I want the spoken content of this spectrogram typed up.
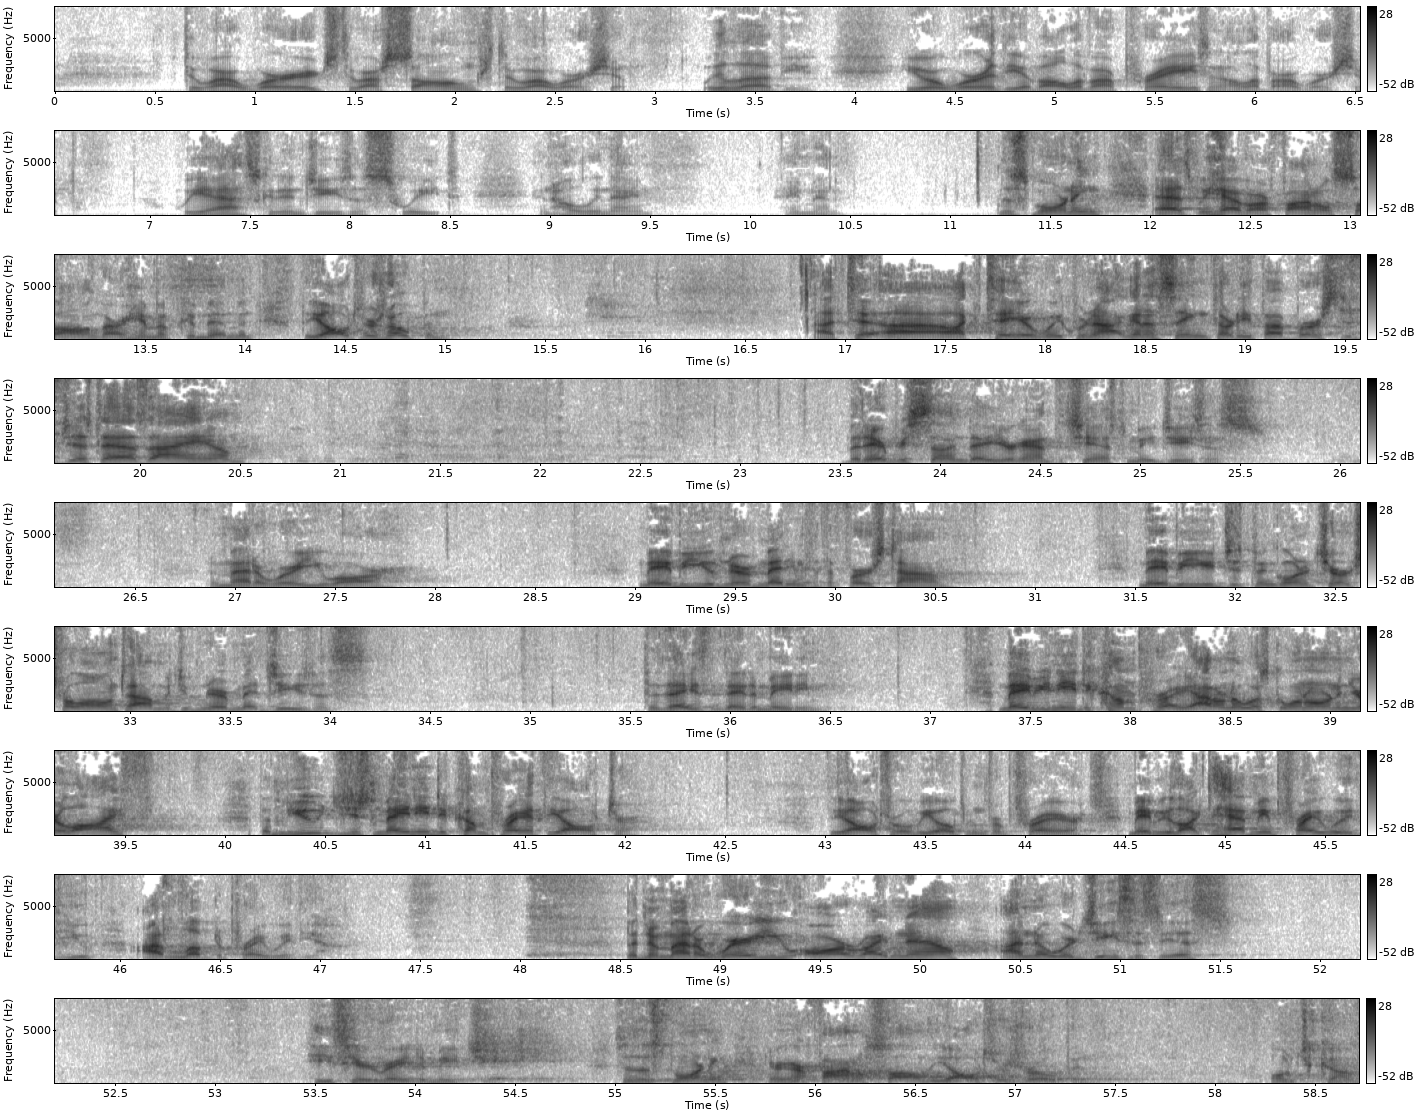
through our words, through our songs, through our worship. We love you. You are worthy of all of our praise and all of our worship. We ask it in Jesus' sweet and holy name. Amen. This morning, as we have our final song, our hymn of commitment, the altar is open. I, te- uh, I like to tell you every week, we're not going to sing 35 verses just as I am. But every Sunday, you're going to have the chance to meet Jesus, no matter where you are. Maybe you've never met him for the first time. Maybe you've just been going to church for a long time, but you've never met Jesus. Today's the day to meet him. Maybe you need to come pray. I don't know what's going on in your life, but you just may need to come pray at the altar. The altar will be open for prayer. Maybe you'd like to have me pray with you. I'd love to pray with you. But no matter where you are right now, I know where Jesus is. He's here ready to meet you. So this morning, during our final song, the altars are open. Won't you come?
